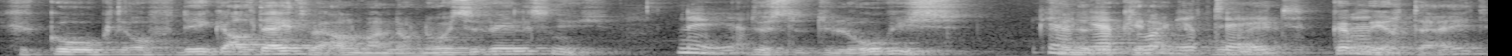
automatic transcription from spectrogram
gekookt, of deed ik altijd wel, maar nog nooit zoveel als nu. Nee, ja. Dus het is logisch. Ik ja, je hebt wat meer tijd. Ik heb meer tijd.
